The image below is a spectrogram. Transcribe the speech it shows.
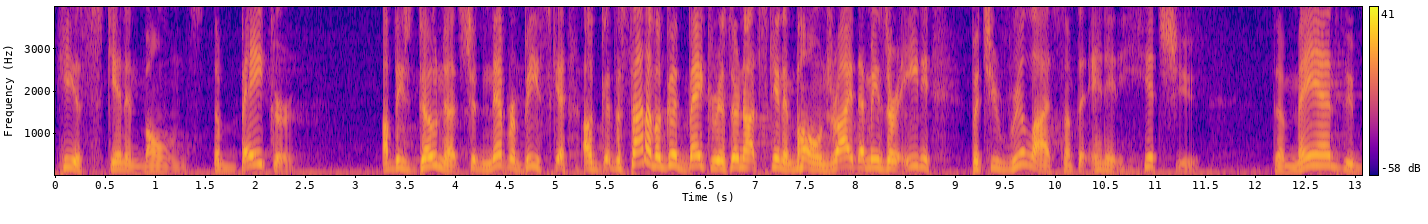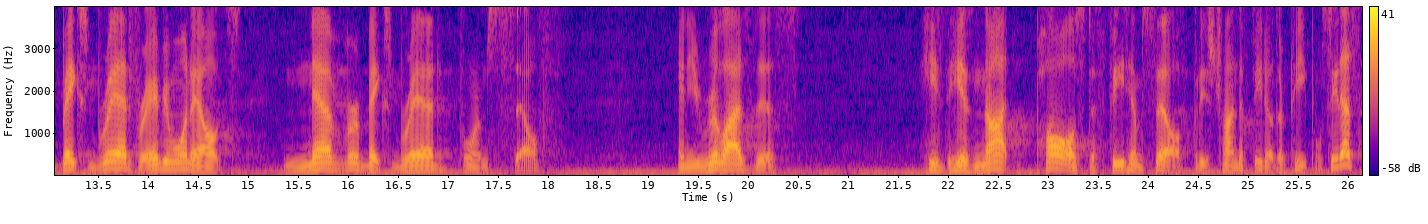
He is skin and bones. The baker of these donuts should never be skin. the sign of a good baker is they're not skin and bones, right? That means they're eating. But you realize something, and it hits you the man who bakes bread for everyone else never bakes bread for himself. And you realize this. He's, he has not paused to feed himself, but he's trying to feed other people. See, that's,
